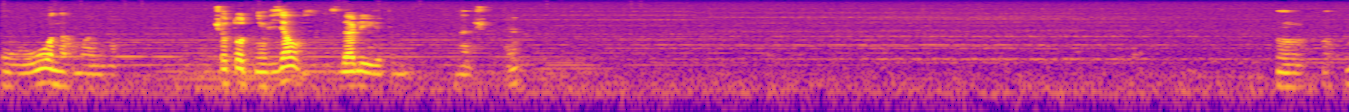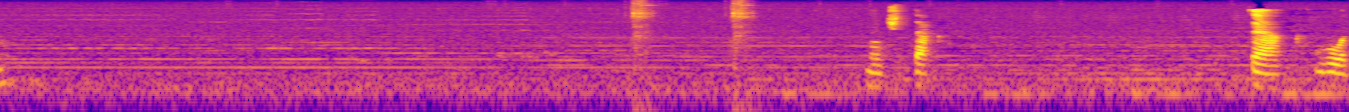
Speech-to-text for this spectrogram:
О, нормально. Чё тот не взял, сдали этому, значит, Значит, так. Так, вот.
